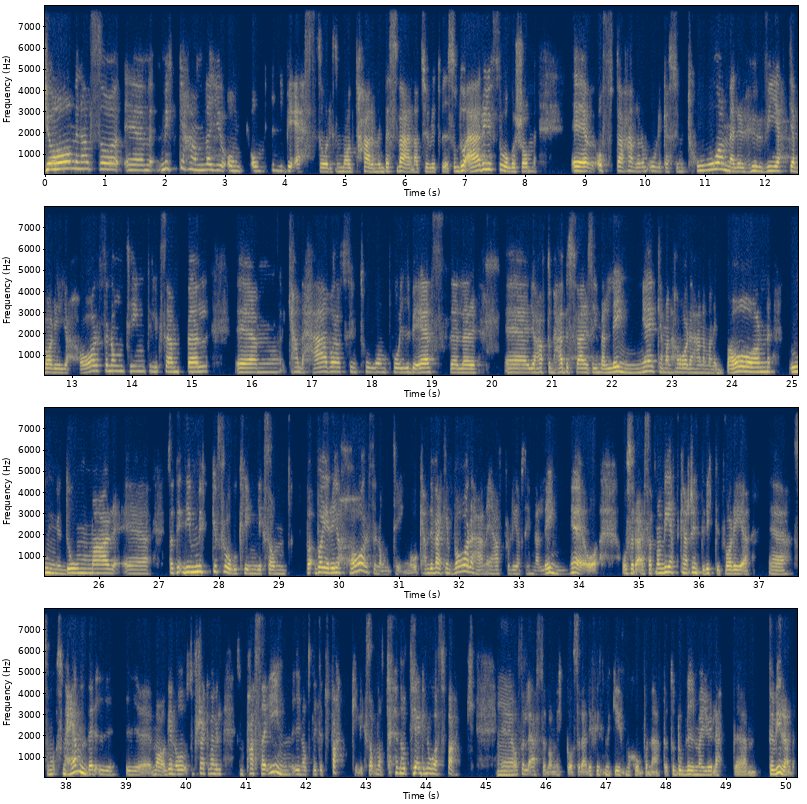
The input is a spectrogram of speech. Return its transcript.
Ja, men alltså eh, mycket handlar ju om, om IBS och liksom mag-tarmbesvär naturligtvis. Och då är det ju frågor som eh, ofta handlar om olika symptom eller hur vet jag vad det är jag har för någonting till exempel. Ehm, kan det här vara ett symptom på IBS eller eh, jag har haft de här besvären så himla länge. Kan man ha det här när man är barn, ungdomar? Eh, så det, det, är mycket frågor kring liksom, vad, är det jag har för någonting? Och kan det verkligen vara det här när jag har haft problem så himla länge? Och, och så där. Så att man vet kanske inte riktigt vad det är som, som händer i, i eh, magen. Och så försöker man väl liksom passa in i något litet fack, liksom, något, något diagnosfack. Mm. Eh, och så läser man mycket och så där. Det finns mycket information på nätet och då blir man ju lätt eh, förvirrad.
